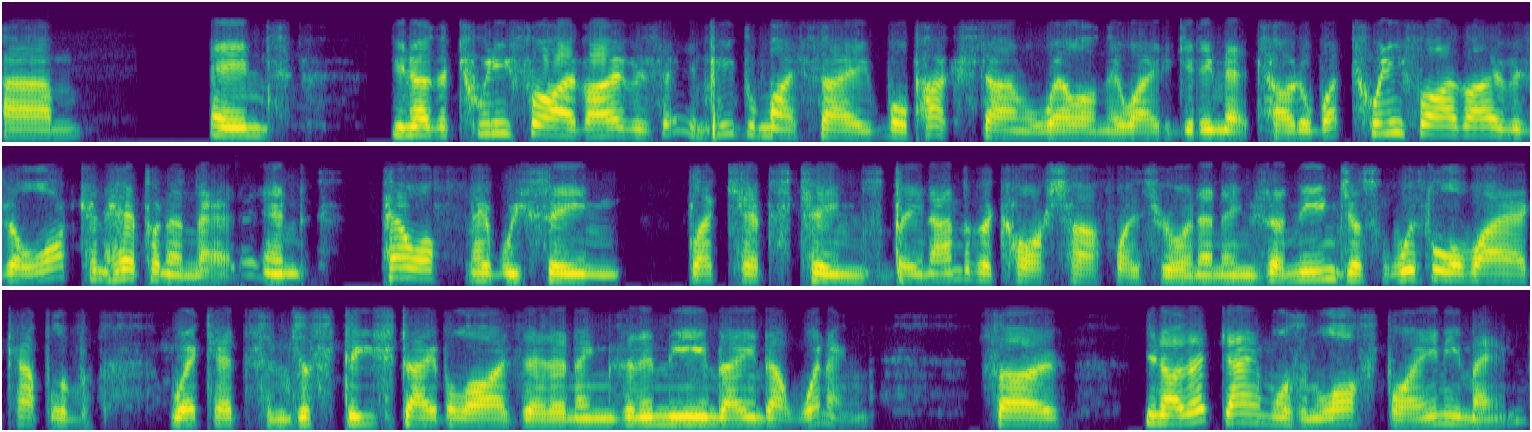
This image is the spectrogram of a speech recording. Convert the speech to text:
Um, and, you know, the 25 overs, and people might say, well, Pakistan were well on their way to getting that total, but 25 overs, a lot can happen in that. And how often have we seen Black Caps teams been under the cosh halfway through an innings and then just whistle away a couple of wickets and just destabilise that innings, and in the end they end up winning. So, you know, that game wasn't lost by any means.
